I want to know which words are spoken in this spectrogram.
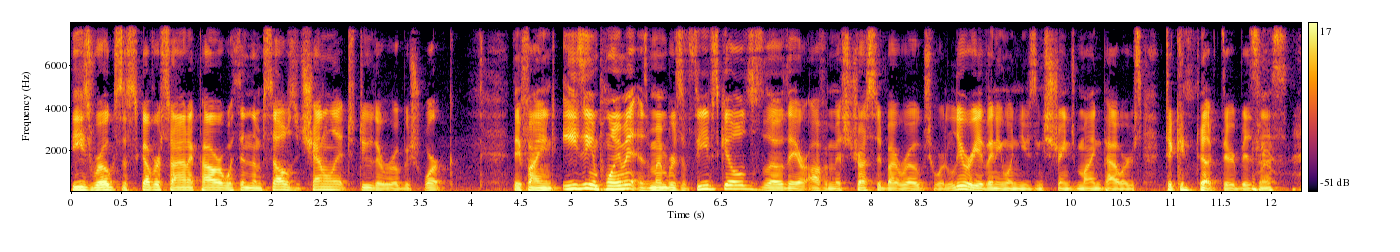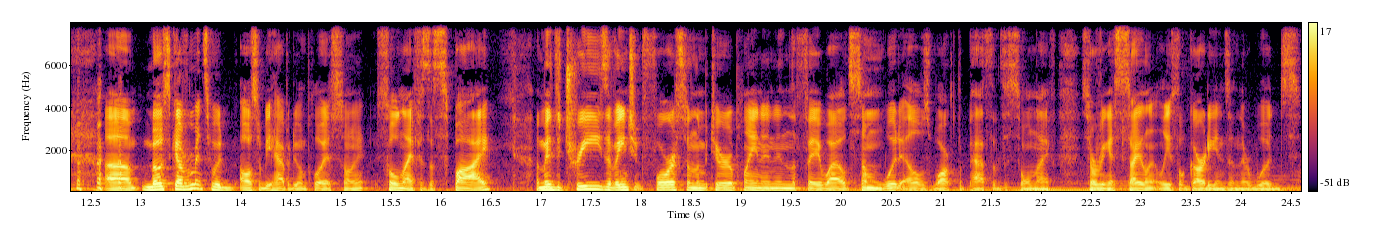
These rogues discover psionic power within themselves and channel it to do their roguish work. They find easy employment as members of thieves' guilds, though they are often mistrusted by rogues who are leery of anyone using strange mind powers to conduct their business. um, most governments would also be happy to employ a soul, soul knife as a spy. Amid the trees of ancient forests on the material plane and in the Feywild, some wood elves walk the path of the soul knife, serving as silent, lethal guardians in their woods.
